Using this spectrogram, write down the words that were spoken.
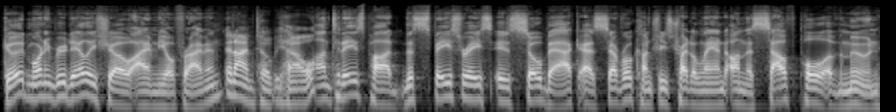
Good morning, Brew Daily Show. I'm Neal Freyman. And I'm Toby Howell. On today's pod, the space race is so back as several countries try to land on the south pole of the moon.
